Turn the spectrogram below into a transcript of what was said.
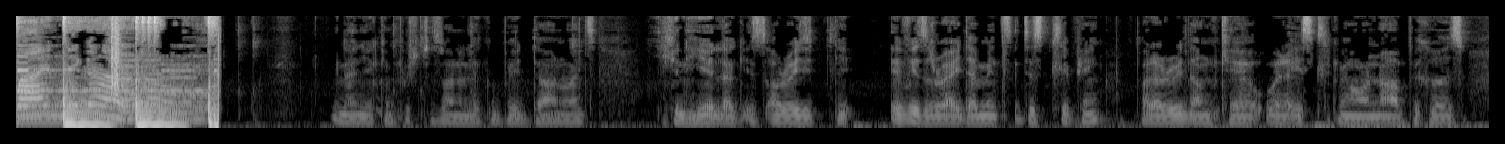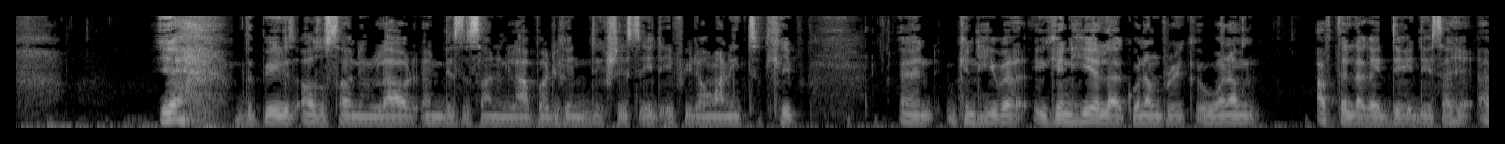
my nigga then you can push this one a little bit downwards. You can hear like it's already if it's right that means it is clipping but i really don't care whether it's clipping or not because yeah the beat is also sounding loud and this is sounding loud but you can decrease it if you don't want it to clip. And you can hear you can hear like when i'm break when i'm after like i did this i, I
